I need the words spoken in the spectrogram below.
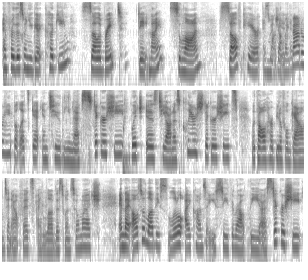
And for this one, you get cooking, celebrate, date night, salon, self-care and switch out my battery, but let's get into the next sticker sheet, which is Tiana's clear sticker sheets with all her beautiful gowns and outfits. I love this one so much. And I also love these little icons that you see throughout the uh, sticker sheet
